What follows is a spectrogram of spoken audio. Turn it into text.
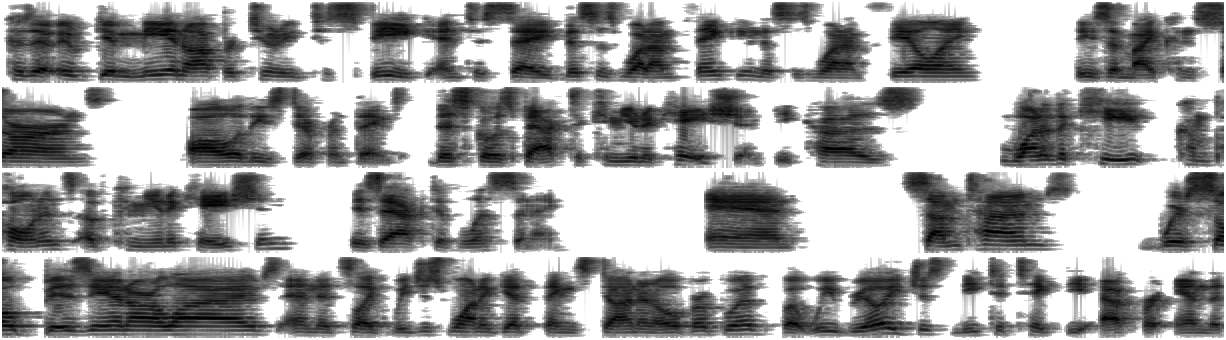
Because it, it would give me an opportunity to speak and to say, this is what I'm thinking. This is what I'm feeling. These are my concerns, all of these different things. This goes back to communication because one of the key components of communication is active listening. And sometimes we're so busy in our lives and it's like we just want to get things done and over with, but we really just need to take the effort and the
